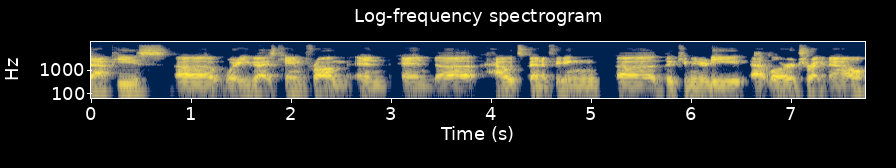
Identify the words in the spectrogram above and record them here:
that piece, uh, where you guys came from, and and uh, how it's benefiting uh, the community at large right now,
